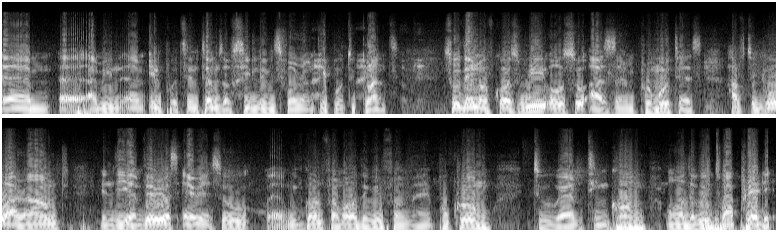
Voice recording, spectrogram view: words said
um, uh, I mean, um, inputs in terms of seedlings for um, people to plant. So then, of course, we also, as um, promoters, have to go around in the um, various areas. So uh, we've gone from all the way from uh, Pokrom to um, Tinkong, all the way to Aprede.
